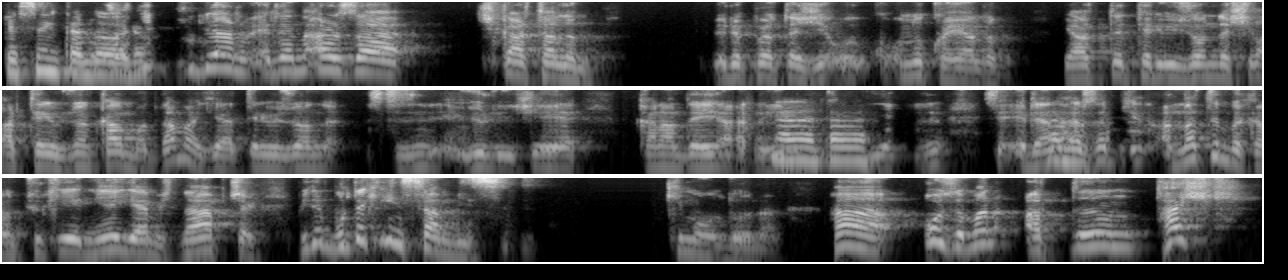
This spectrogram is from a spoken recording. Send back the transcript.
Kesinlikle doğru. Fulya Hanım, Elen Arza çıkartalım. Röportajı onu koyalım. Ya da televizyonda şimdi artık televizyon kalmadı ama ya televizyon sizin yürü şeye kanalda arayayım. Evet, evet. Elen evet. Arza bir anlatın bakalım Türkiye'ye niye gelmiş, ne yapacak? Bir de buradaki insan bilsin kim olduğunu. Ha o zaman attığın taş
